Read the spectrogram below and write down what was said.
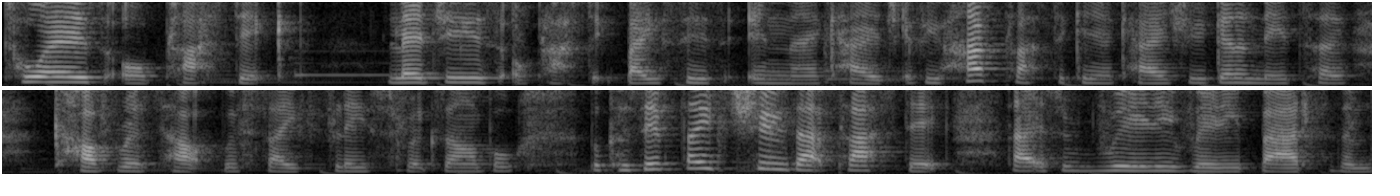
toys or plastic ledges or plastic bases in their cage. If you have plastic in your cage, you're going to need to cover it up with say fleece for example because if they chew that plastic that is really really bad for them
